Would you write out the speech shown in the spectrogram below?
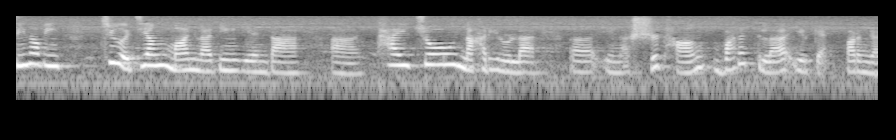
சீனாவின் ஜெஜியாங் மாநிலத்தின் என் தைஜோ நகரில் உள்ள அஹ், வடத்தில் இருக்கேன் பாருங்க.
